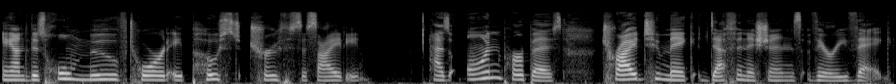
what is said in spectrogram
and this whole move toward a post-truth society has on purpose tried to make definitions very vague.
